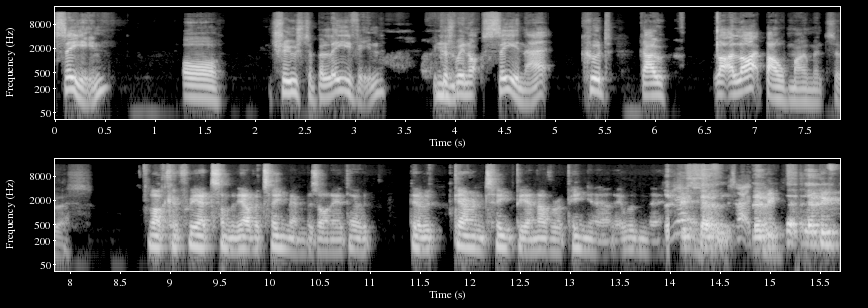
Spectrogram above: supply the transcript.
seeing or choose to believe in because we're not seeing that could go like a light bulb moment to us. like if we had some of the other team members on it, there would, there would guaranteed be another opinion out there, wouldn't there? There'd Yes, seven. exactly. There'd be, there'd be,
